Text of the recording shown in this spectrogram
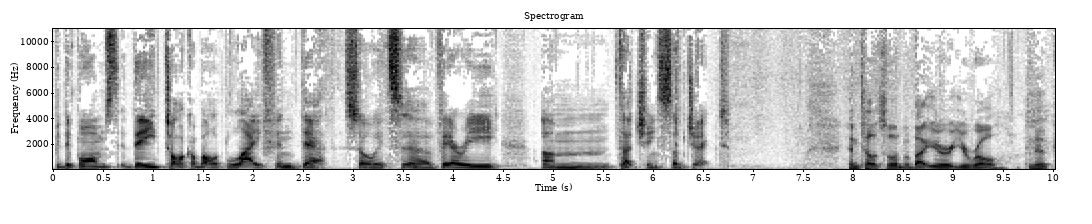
the poems they talk about life and death, so it's a very um, touching subject. And tell us a little bit about your, your role, Anouk.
